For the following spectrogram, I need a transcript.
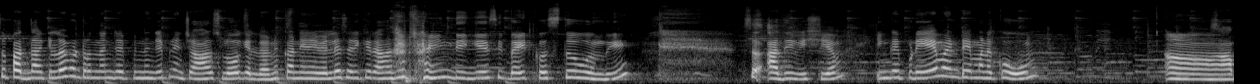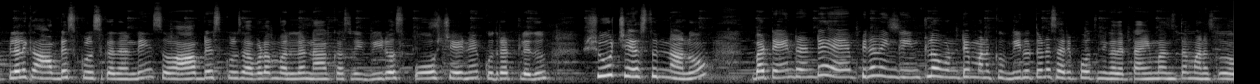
సో పద్నాలుగు కిలోమీటర్ ఉందని చెప్పిందని చెప్పి నేను చాలా స్లోగా వెళ్ళాను. కానీ నేను వెళ్ళేసరికి రాధ ట్రైన్ దిగేసి బయటకు వస్తూ ఉంది. సో అది విషయం. ఇంకా ఇప్పుడు ఏమంటే మనకు ఆ, పిల్లలకి హాఫ్ డే స్కూల్స్ కదండి. సో హాఫ్ డే స్కూల్స్ అవ్వడం వల్ల నాకు అసలు ఈ వీడియోస్ పోస్ట్ చేయనే కుదరట్లేదు. షూట్ చేస్తున్నాను. బట్ ఏంటంటే పిల్లలు ఇంక ఇంట్లో ఉంటే మనకు వీళ్ళతోనే సరిపోతుంది కదా టైం అంతా మనకు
